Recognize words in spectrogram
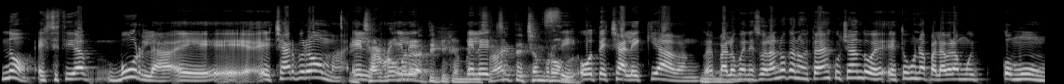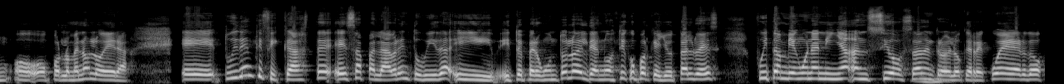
No, existía burla, eh, echar broma. Echar broma era la típica en Venezuela, echa- "Ay, te echan broma". Sí, o te chalequeaban. Para los venezolanos que nos están escuchando, esto es una palabra muy común, o, o por lo menos lo era. Eh, ¿Tú identificaste esa palabra en tu vida? Y, y te pregunto lo del diagnóstico porque yo tal vez fui también una niña ansiosa dentro de lo que recuerdo,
